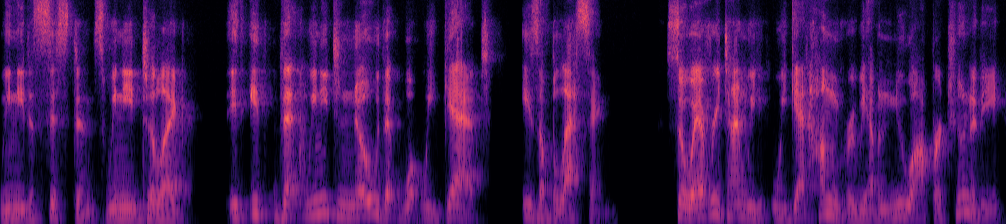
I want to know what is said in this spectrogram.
We need assistance. We need to like it, it that we need to know that what we get is a blessing. So every time we we get hungry we have a new opportunity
